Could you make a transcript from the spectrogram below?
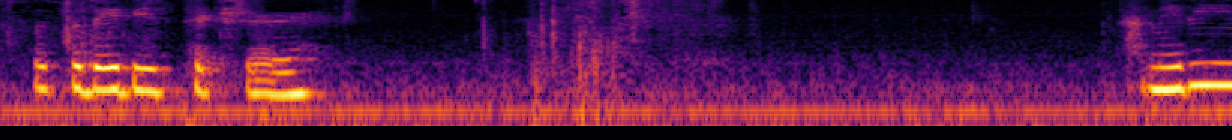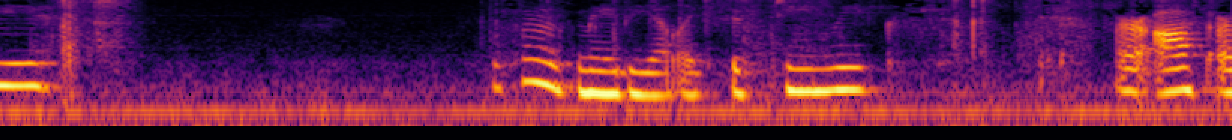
This was the baby's picture maybe, this one was maybe at like 15 weeks. Our, off, our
